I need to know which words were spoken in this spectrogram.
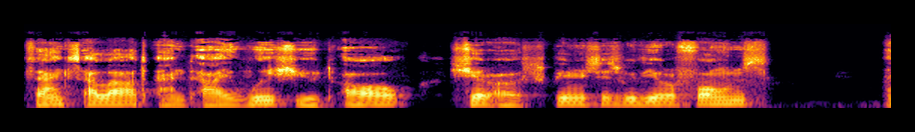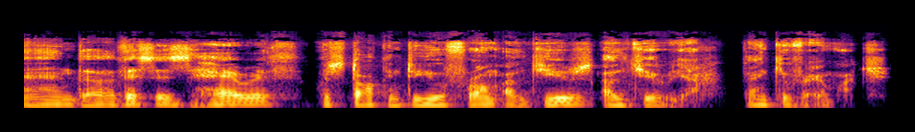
Thanks a lot, and I wish you'd all share our experiences with your phones. And uh, this is Harith who's talking to you from Algiers, Algeria. Thank you very much.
